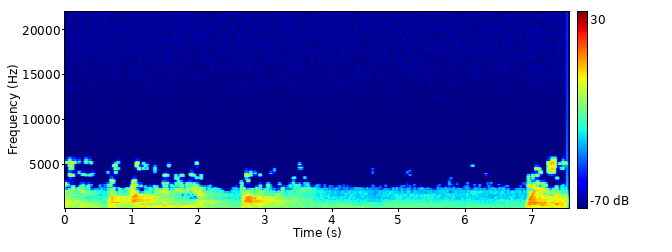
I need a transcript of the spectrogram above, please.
tixgelin waayo isagu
